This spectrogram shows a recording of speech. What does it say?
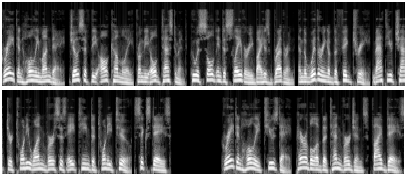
Great and Holy Monday, Joseph the All-Comely from the Old Testament, who was sold into slavery by his brethren, and the withering of the fig tree Matthew chapter 21 verses 18 to 22, 6 days. Great and Holy Tuesday, parable of the ten virgins, 5 days.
